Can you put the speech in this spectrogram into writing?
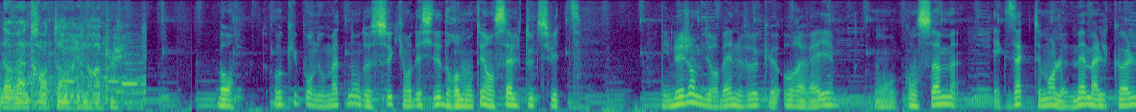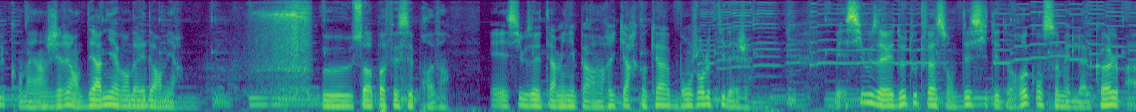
Dans 20-30 ans, il n'y en aura plus. Bon, occupons-nous maintenant de ceux qui ont décidé de remonter en selle tout de suite. Une légende urbaine veut qu'au réveil, on consomme exactement le même alcool qu'on a ingéré en dernier avant d'aller dormir. Euh, ça a pas fait ses preuves. Et si vous avez terminé par un Ricard Coca, bonjour le petit-déj. Mais si vous avez de toute façon décidé de reconsommer de l'alcool, bah,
